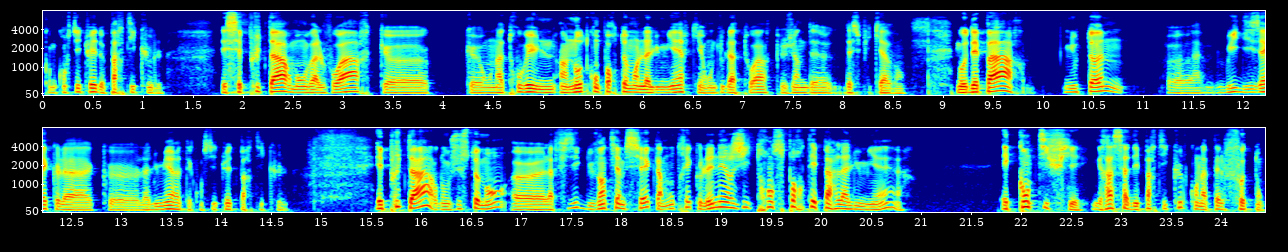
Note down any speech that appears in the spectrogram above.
comme constituée de particules. Et c'est plus tard, bon, on va le voir, que qu'on a trouvé un autre comportement de la lumière qui est ondulatoire que je viens d'expliquer avant. Mais au départ, Newton lui disait que la, que la, lumière était constituée de particules. Et plus tard, donc justement, euh, la physique du XXe siècle a montré que l'énergie transportée par la lumière est quantifié grâce à des particules qu'on appelle photons.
